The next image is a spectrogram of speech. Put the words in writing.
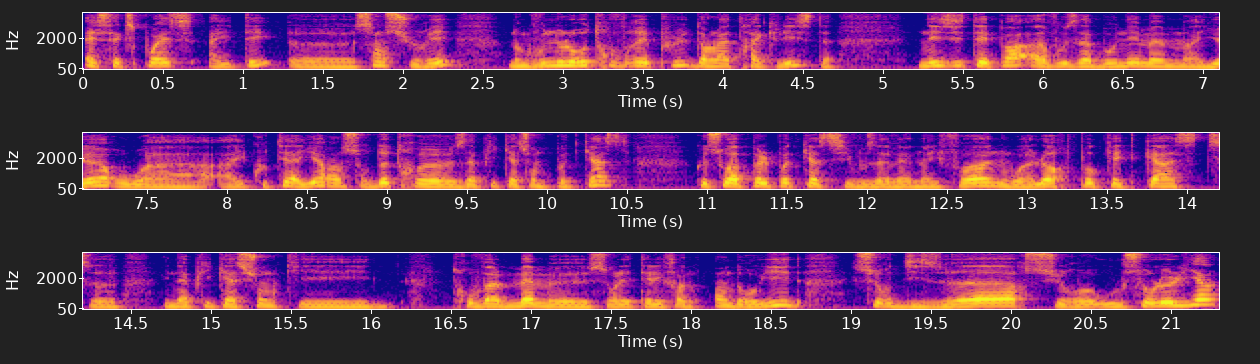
S-Express a été euh, censuré, donc vous ne le retrouverez plus dans la tracklist. N'hésitez pas à vous abonner même ailleurs ou à, écouter ailleurs hein, sur d'autres applications de podcast que soit Apple Podcast si vous avez un iPhone, ou alors Pocket Cast, euh, une application qui est trouvable même euh, sur les téléphones Android, sur Deezer, sur, euh, ou sur le lien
